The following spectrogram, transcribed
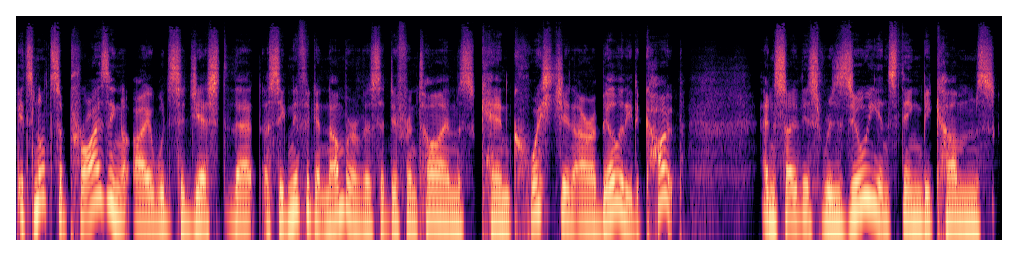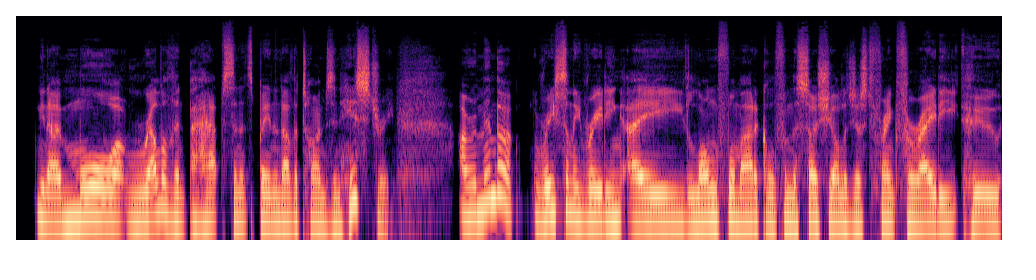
it's not surprising, I would suggest, that a significant number of us at different times can question our ability to cope. And so this resilience thing becomes, you know, more relevant perhaps than it's been at other times in history. I remember recently reading a long form article from the sociologist Frank Furedi, who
